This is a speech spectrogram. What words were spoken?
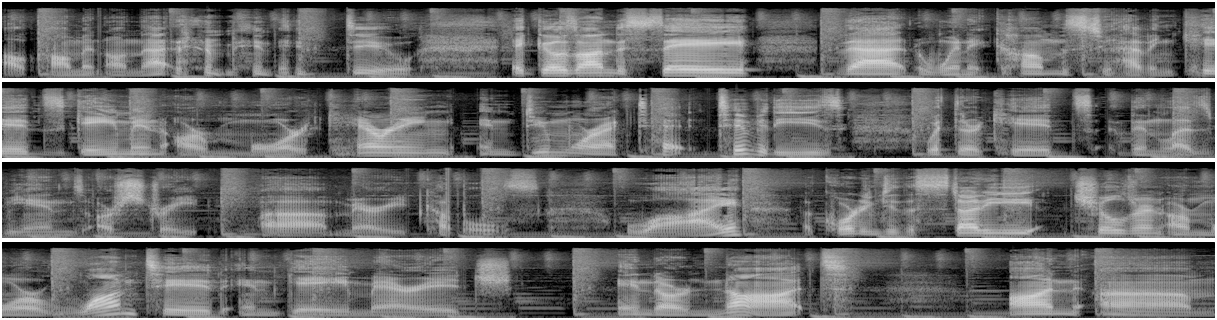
I'll comment on that in a minute too. It goes on to say that when it comes to having kids, gay men are more caring and do more act- activities with their kids than lesbians or straight uh, married couples. Why? According to the study, children are more wanted in gay marriage and are not un, um,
